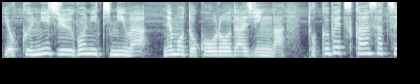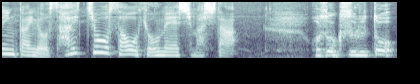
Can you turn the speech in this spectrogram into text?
翌25日には根本厚労大臣が特別監察委員会の再調査を表明しました。補足すると、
